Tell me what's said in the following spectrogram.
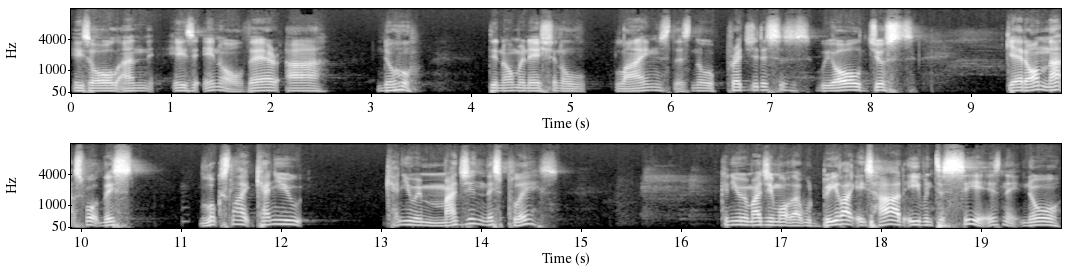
is all and is in all. There are no denominational lines, there's no prejudices. We all just get on. That's what this looks like. Can you, can you imagine this place? Can you imagine what that would be like? It's hard even to see it, isn't it? No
